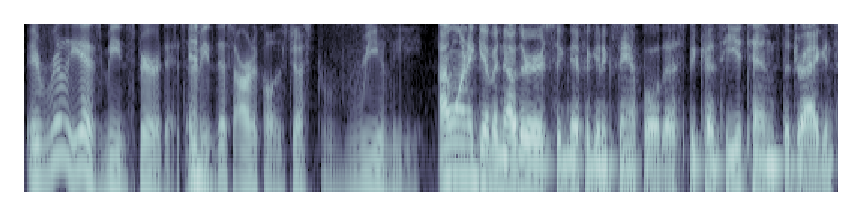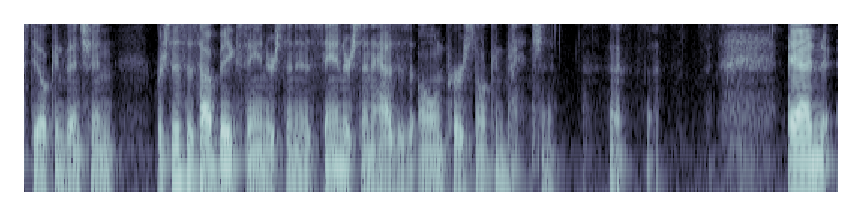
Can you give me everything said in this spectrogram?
it really is mean spirited. I mean, this article is just really. I want to give another significant example of this because he attends the Dragonsteel convention which this is how big Sanderson is. Sanderson has his own personal convention. and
